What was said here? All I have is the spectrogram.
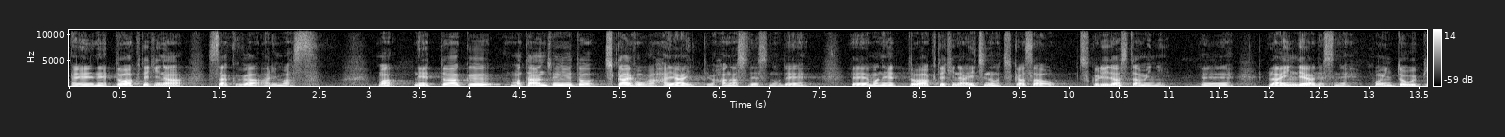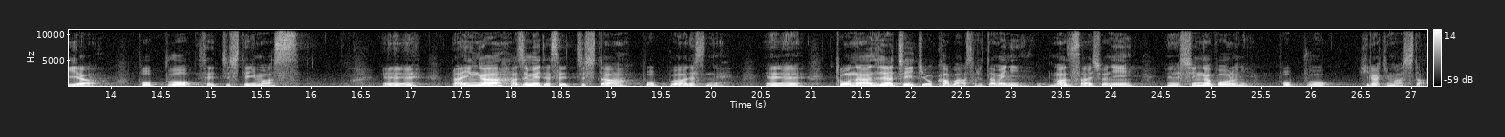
えー、ネットワーク的な施策があります、まあ、ネットワーク、まあ、単純に言うと近い方が早いという話ですので、えーまあ、ネットワーク的な位置の近さを作り出すために、えー、LINE ではですねポイントオブピア、ポップを設置しています。えー、LINE が初めて設置したポップはですね、えー、東南アジア地域をカバーするために、まず最初にシンガポールにポップを開きました。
